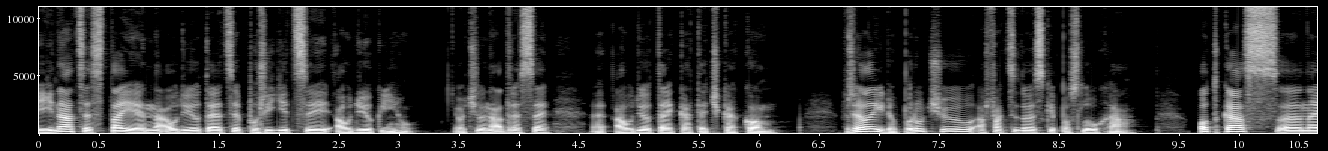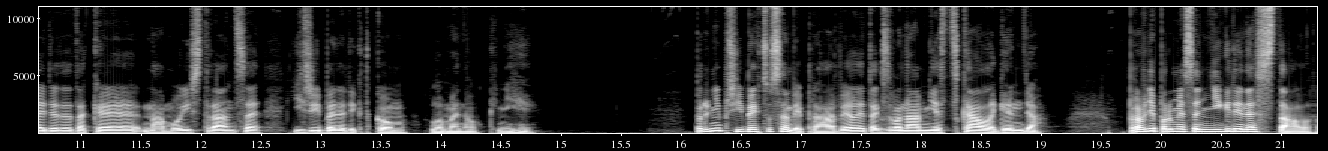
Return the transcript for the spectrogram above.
Jediná cesta je na audiotéce pořídit si audioknihu, jo, čili na adrese eh, audioteka.com. Vřele ji doporučuji a fakt se to hezky poslouchá. Odkaz eh, najdete také na mojí stránce jiříbenedikt.com lomeno knihy. První příběh, co jsem vyprávěl, je takzvaná městská legenda. Pravděpodobně se nikdy nestal,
